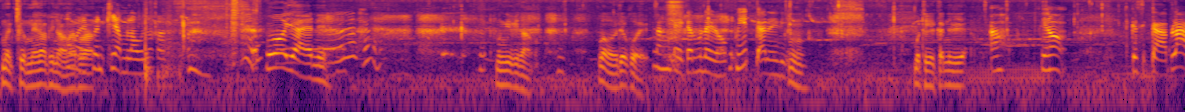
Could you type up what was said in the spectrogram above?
เหมือนคืมแน่เนอนพี่น้องเอานะเพไว้ราะว่าเพื่อนเกียมเรานะคะ โอ้ยใหญ่อันนี้ มึงนี่พี่น้องว่าเจ้าข่อยนั่งไก่กันบ่ได้หรอกพิษกันเลยดิอืมบ่ถือกันนี่แหละเอาพี่น้องกสิกราบล่า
